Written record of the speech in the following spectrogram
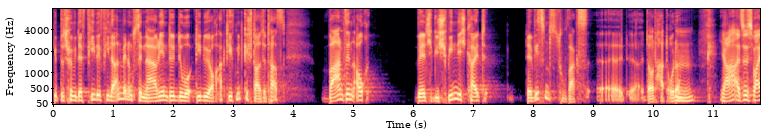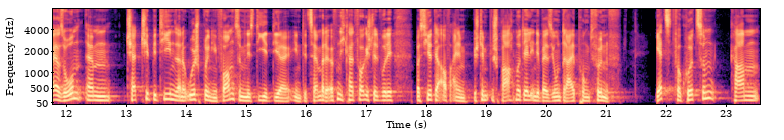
gibt es schon wieder viele, viele Anwendungsszenarien, die du, die du ja auch aktiv mitgestaltet hast. Wahnsinn auch welche Geschwindigkeit der Wissenszuwachs äh, dort hat, oder? Mhm. Ja, also es war ja so, ähm, ChatGPT in seiner ursprünglichen Form, zumindest die, die im Dezember der Öffentlichkeit vorgestellt wurde, basiert ja auf einem bestimmten Sprachmodell in der Version 3.5. Jetzt vor kurzem kam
